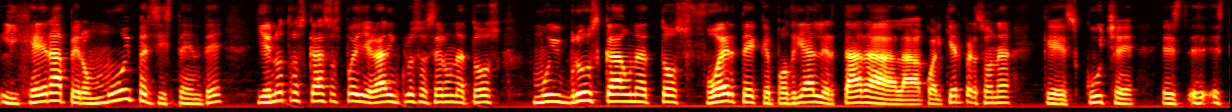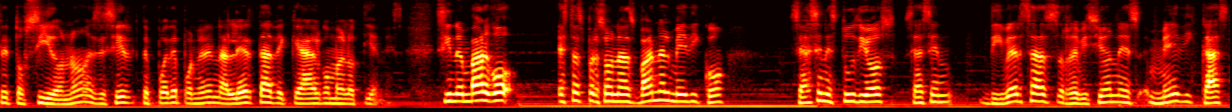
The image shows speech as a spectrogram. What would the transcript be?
ligera pero muy persistente y en otros casos puede llegar incluso a ser una tos muy brusca, una tos fuerte que podría alertar a cualquier persona que escuche este, este tosido, ¿no? Es decir, te puede poner en alerta de que algo malo tienes. Sin embargo, estas personas van al médico, se hacen estudios, se hacen diversas revisiones médicas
